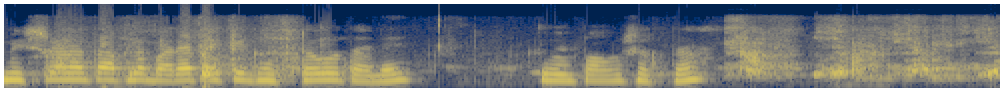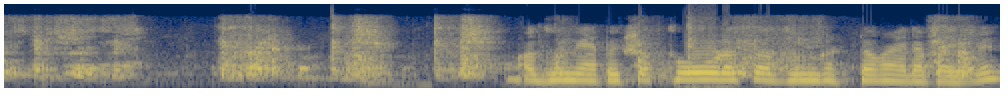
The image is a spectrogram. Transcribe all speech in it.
मिश्रण आता आपलं बऱ्यापैकी घट्ट होत आले तुम्ही पाहू शकता. अजून यापेक्षा थोडस अजून घट्ट व्हायला पाहिजे.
